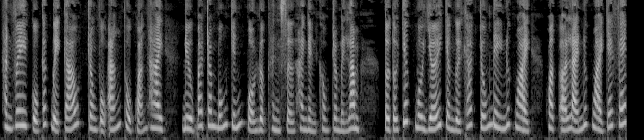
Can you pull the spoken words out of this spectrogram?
Hành vi của các bị cáo trong vụ án thuộc khoản 2, điều 349 Bộ luật hình sự 2015, tội tổ chức môi giới cho người khác trốn đi nước ngoài hoặc ở lại nước ngoài trái phép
